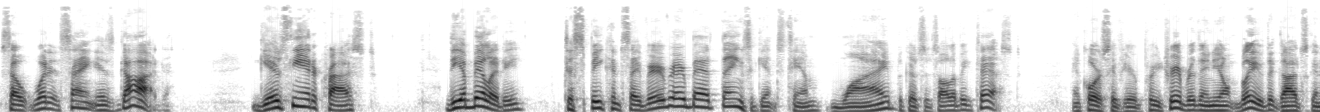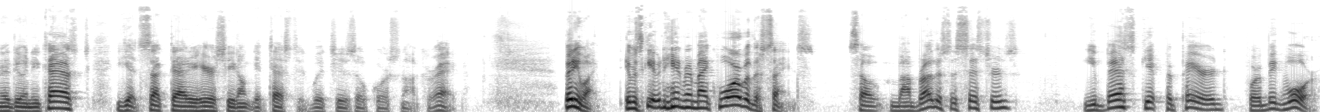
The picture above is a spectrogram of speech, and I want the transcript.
So what it's saying is God gives the Antichrist the ability to speak and say very, very bad things against him. Why? Because it's all a big test. And of course, if you're a pre-tribber, then you don't believe that God's going to do any tests. You get sucked out of here so you don't get tested, which is, of course, not correct. But anyway, it was given him to make war with the saints. So, my brothers and sisters, you best get prepared for a big war.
